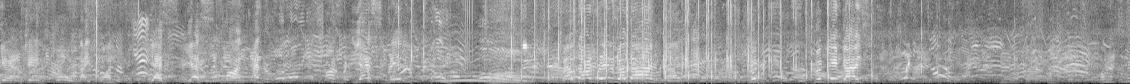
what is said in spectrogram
Here and James. Oh, nice one. Yes, yes. Come on, Andrew. Come on, yes, Braden. Ooh, ooh. Well done, Braden. Well done. Good, good game, guys. Oh, that's me.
